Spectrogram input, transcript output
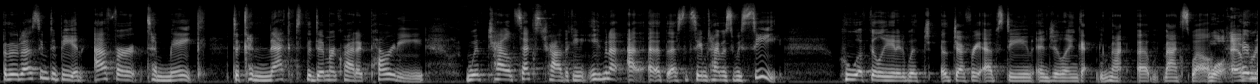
but there does seem to be an effort to make, to connect the Democratic Party with child sex trafficking, even at, at, at the same time as we see who affiliated with Jeffrey Epstein and Ghislaine uh, Maxwell. Well, every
